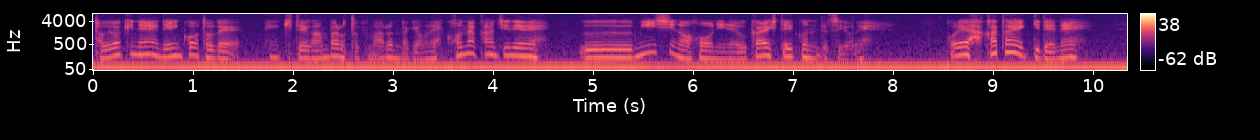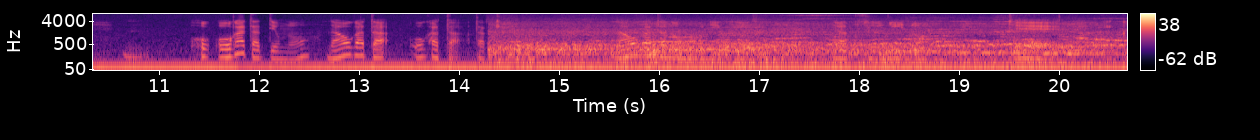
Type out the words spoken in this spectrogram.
時々ね、レインコートで着て頑張る時もあるんだけどね、こんな感じでね、海市の方にね、迂回していくんですよね。これ、博多駅でね、尾形っていうの？直方、尾形だっけ？直方の方に行くやつに乗っていく。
